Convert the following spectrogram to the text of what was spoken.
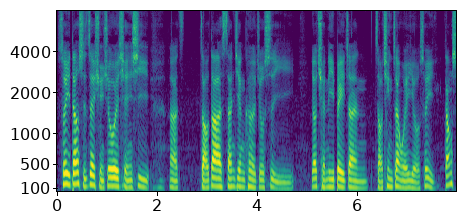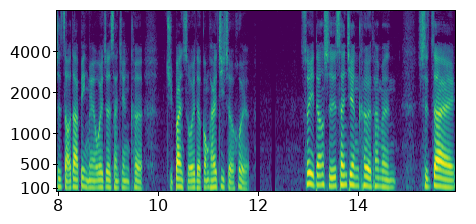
所以当时在选秀会前夕啊，早大三剑客就是以要全力备战早庆战为由，所以当时早大并没有为这三剑客举办所谓的公开记者会。所以当时三剑客他们是在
